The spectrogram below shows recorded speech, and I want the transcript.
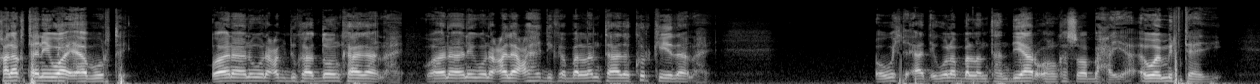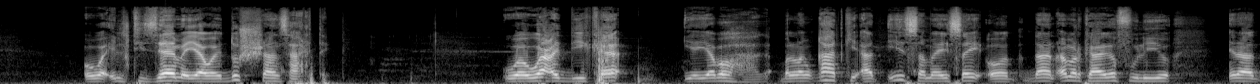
khalaqtanii waa i abuurtay. Wa ana aniguna cabduka addoonkaagaan ahay. Wa ana aniguna calaa cahdika ballantaada korkeedaan ahay. Oo wixii aada igula ballantaan diyaar oon ka soo baxayaa awaamirtaadii oo waa iltizaamayaa way dushaan saartay. Wa wacdika iyo yabahaaga. Ballanqaadkii aada ii samaysay oo haddaan amarkaaga fuliyo inaad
